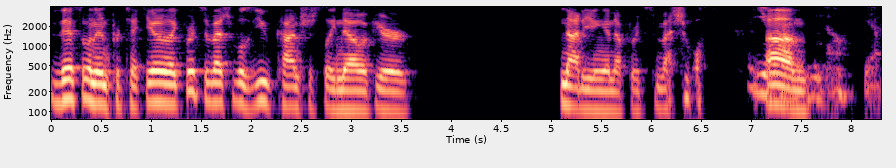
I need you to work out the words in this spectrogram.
this one in particular, like fruits and vegetables, you consciously know if you're not eating enough fruits and vegetables. You Um, probably know. Yeah.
